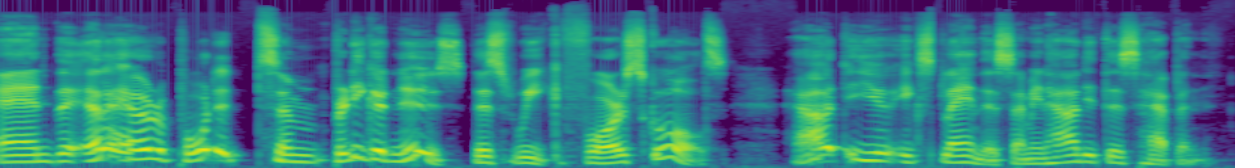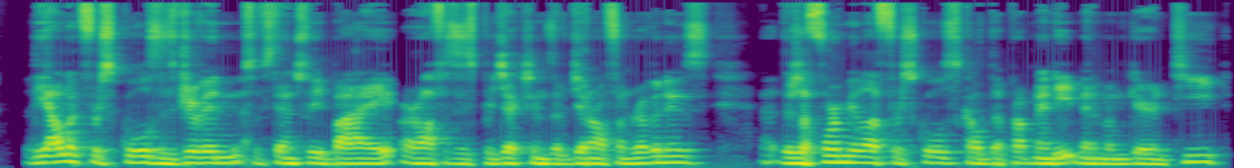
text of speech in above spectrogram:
and the LAO reported some pretty good news this week for schools. How do you explain this? I mean, how did this happen? The outlook for schools is driven substantially by our office's projections of general fund revenues. Uh, there's a formula for schools called the Prop 98 Minimum Guarantee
